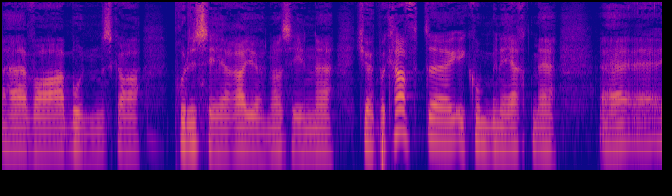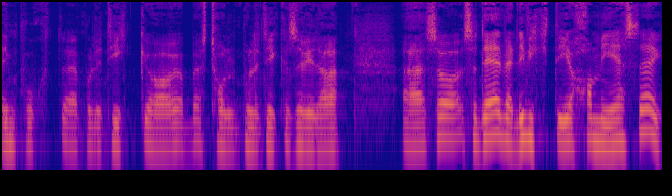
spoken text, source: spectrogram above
eh, hva bonden skal produsere gjennom sin eh, kjøpekraft, eh, kombinert med importpolitikk og tollpolitikk osv. Så, så det er veldig viktig å ha med seg.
